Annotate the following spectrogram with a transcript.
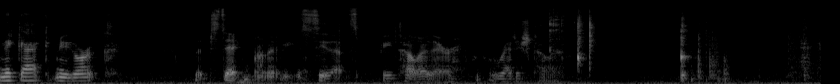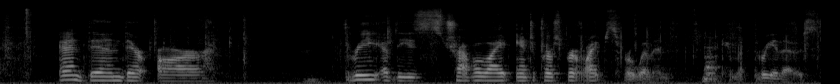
Nicka K New York lipstick. I don't know if you can see that's color there reddish color. And then there are three of these Travel Light antiperspirant wipes for women. I came with three of those.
